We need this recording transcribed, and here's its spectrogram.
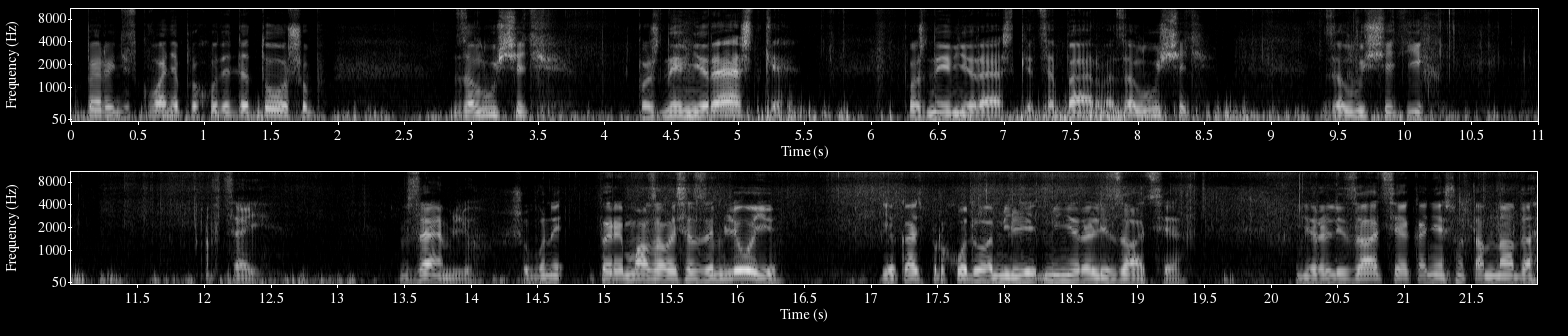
Во-первых, дискування проходить для того, щоб залущити пожнивні рештки. Пожнивні рештки, це перше, залущить, залущить їх в цей, в землю, щоб вони перемазалися землею, якась проходила мінералізація. Мінералізація, звісно, там треба,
